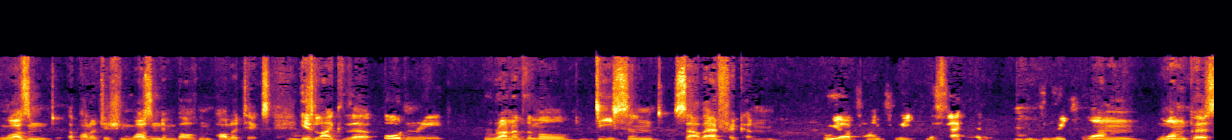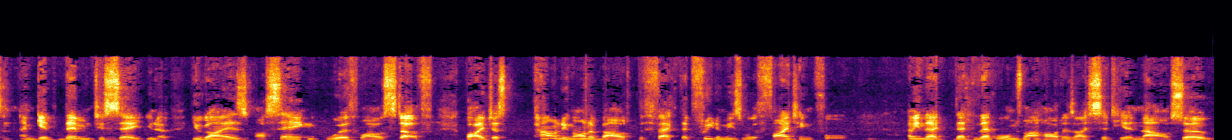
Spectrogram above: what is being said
wasn't a politician, wasn't involved in politics. Mm-hmm. He's like the ordinary, run of the mill, decent South African who we are trying to reach. The fact that you could reach one one person and get them to say, you know, you guys are saying worthwhile stuff by just pounding on about the fact that freedom is worth fighting for. I mean that that that warms my heart as I sit here now. So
